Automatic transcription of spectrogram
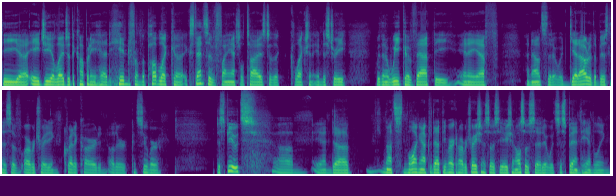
the uh, AG alleged that the company had hid from the public uh, extensive financial ties to the collection industry. Within a week of that, the NAF announced that it would get out of the business of arbitrating credit card and other consumer disputes. Um, and uh, not long after that, the American Arbitration Association also said it would suspend handling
